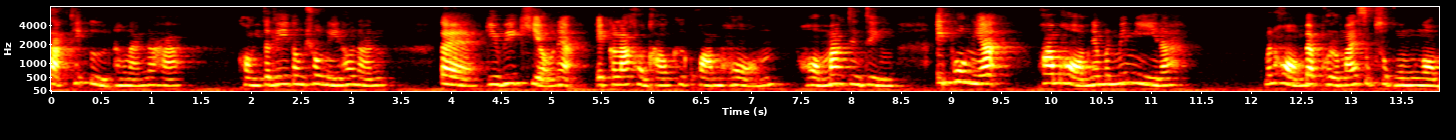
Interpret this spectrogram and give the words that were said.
จากที่อื่นทั้งนั้นนะคะ ของอิตาลีต้องช่วงนี้เท่านั้น แต่กีวีเขียวเนี่ยเอกลักษณ์ของเขาคือความหอม หอมมากจริงๆไอ้พวกเนี้ย ความหอมเนี่ยมันไม่มีนะ มันหอมแบบผลไม้สุกๆงอม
